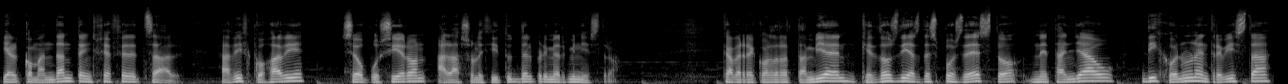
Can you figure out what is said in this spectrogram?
y el comandante en jefe de Tzal, Aviv Kojavi, se opusieron a la solicitud del primer ministro. Cabe recordar también que dos días después de esto, Netanyahu dijo en una entrevista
